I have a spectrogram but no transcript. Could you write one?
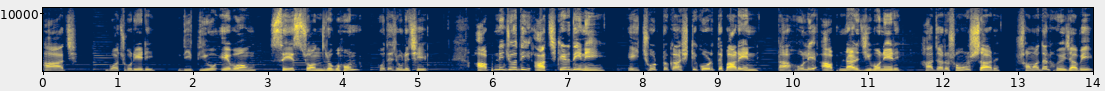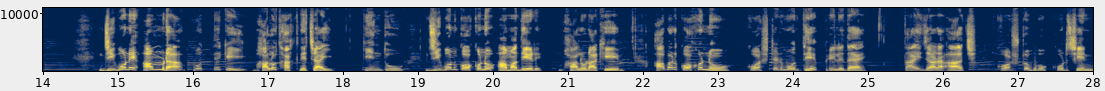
আজ বছরের দ্বিতীয় এবং শেষ চন্দ্রগ্রহণ হতে চলেছে। আপনি যদি আজকের দিনে এই ছোট্ট কাজটি করতে পারেন, তাহলে আপনার জীবনের হাজারো সমস্যার সমাধান হয়ে যাবে। জীবনে আমরা প্রত্যেকেই ভালো থাকতে চাই, কিন্তু জীবন কখনো আমাদের ভালো রাখে, আবার কখনো কষ্টের মধ্যে ফেলে দেয়। তাই যারা আজ কষ্ট ভোগ করছেন,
